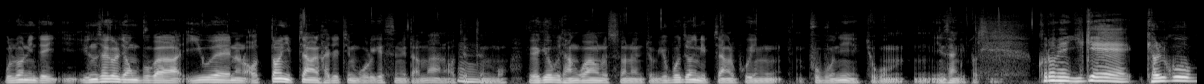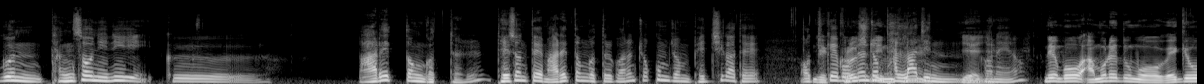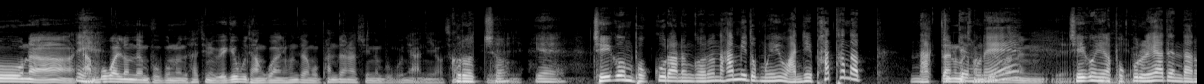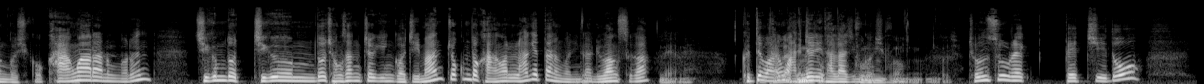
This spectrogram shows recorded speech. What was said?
물론 이제 이- 윤석열 정부가 이후에는 어떤 입장을 가질지 는 모르겠습니다만 어쨌든 음. 뭐 외교부 장관으로서는 좀 유보적인 입장을 보인 부분이 조금 인상 깊었습니다. 그러면 이게 결국은 당선인이 그 말했던 것들 대선 때 말했던 것들과는 조금 좀 배치가 돼 어떻게 예, 보면 좀 달라진 예, 예. 거네요. 근데 뭐 아무래도 뭐 외교나 예. 안보 관련된 부분은 사실은 외교부 장관이 혼자 뭐 판단할 수 있는 부분이 아니어서 그렇죠. 예, 예. 예. 재건 복구라는 거는 한미 동맹이 완전히 파탄났 났기 있다는 걸 때문에 예, 재건이나 예, 복구를 해야 된다는 것이고 강화라는 거는 지금도 지금도 정상적인 거지만 조금 더 강화를 하겠다는 거니까 네. 뉘앙스가 네, 네. 그때와는 완전히 부- 달라진 것이고. 전술핵 배치도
